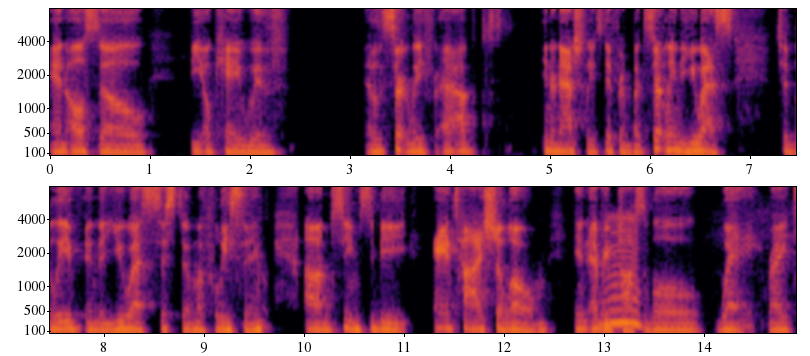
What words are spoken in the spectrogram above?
And also be okay with, certainly for, uh, internationally it's different, but certainly in the US, to believe in the U.S. system of policing um, seems to be anti-shalom in every mm. possible way, right?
